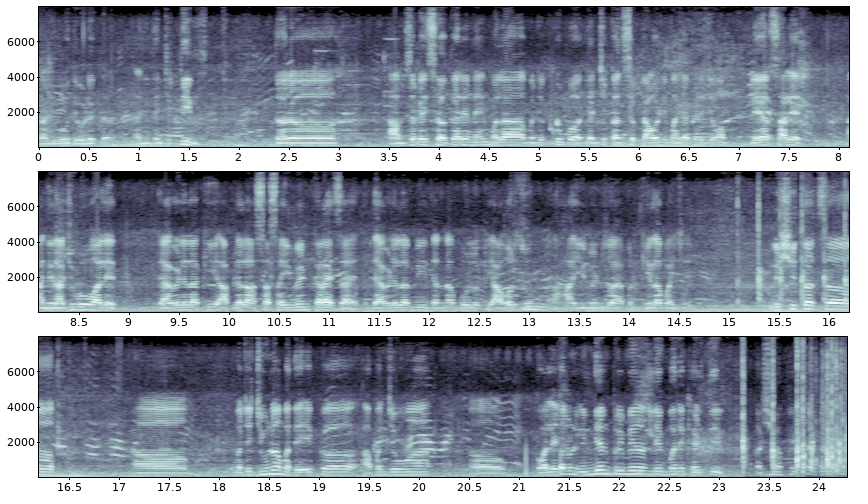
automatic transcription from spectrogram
राजूभाऊ देवडेकर आणि त्यांची टीम तर आमचं काही सहकार्य नाही. मला म्हणजे खूप त्यांची कन्सेप्ट आवडली. माझ्याकडे जेव्हा प्लेयर्स आलेत आणि राजूभाऊ आलेत त्यावेळेला की आपल्याला असा असा इव्हेंट करायचा आहे. तर त्यावेळेला मी त्यांना बोललो की आवर्जून हा इव्हेंट जो आहे आपण केला पाहिजे. निश्चितच म्हणजे जीवनामध्ये एक आपण जेव्हा कॉलेज इंडियन प्रीमियर लीगमध्ये खेळतील अशी अपेक्षा करतो.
